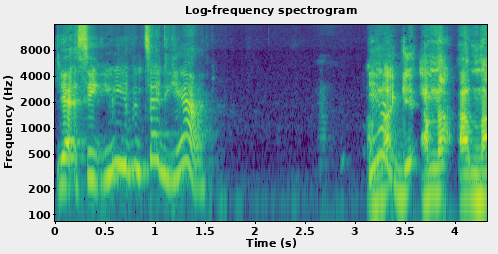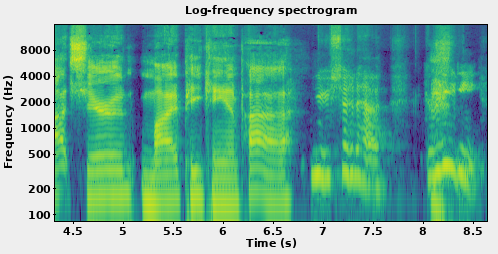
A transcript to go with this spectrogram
Yeah, see, you even said yeah. I'm Yeah. not get. I'm not. I'm not sharing my pecan pie. You should have. Greedy,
